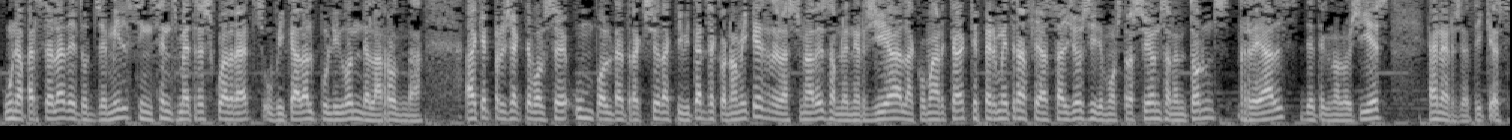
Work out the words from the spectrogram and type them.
una parcel·la de 12.500 metres quadrats ubicada al polígon de la Ronda. Aquest projecte vol ser un pol d'atracció d'activitats econòmiques relacionades amb l'energia a la comarca que permetrà fer assajos i demostracions en entorns reals de tecnologies energètiques.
